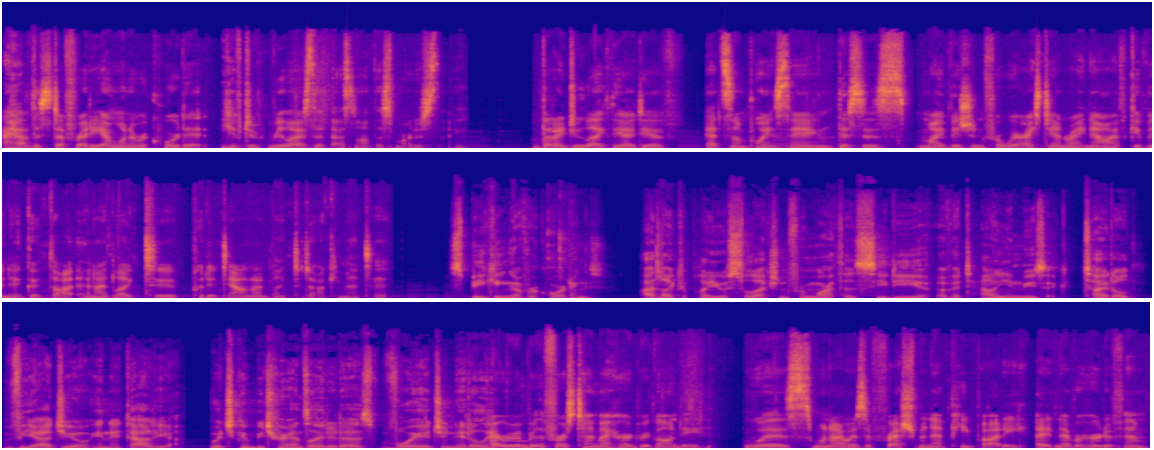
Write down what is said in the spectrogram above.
I have this stuff ready, I want to record it. You have to realize that that's not the smartest thing. But I do like the idea of at some point saying, This is my vision for where I stand right now. I've given it good thought and I'd like to put it down. I'd like to document it. Speaking of recordings, I'd like to play you a selection from Martha's CD of Italian music titled Viaggio in Italia, which can be translated as Voyage in Italy. I remember the first time I heard Regondi was when I was a freshman at Peabody. I had never heard of him.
